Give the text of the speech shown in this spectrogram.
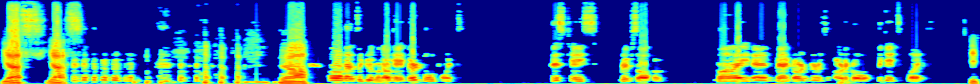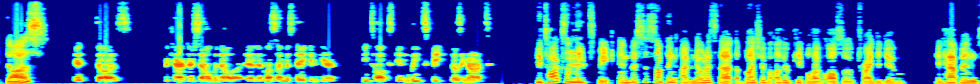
Yes, yes. yeah. Oh, that's a good one. Okay, third bullet point. This case rips off of my and Matt Gardner's article, The Gates of Life. It does? It does. The character Sal Manella, unless I'm mistaken here, he talks in leet speak, does he not? He talks in leet speak, and this is something I've noticed that a bunch of other people have also tried to do. It happened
